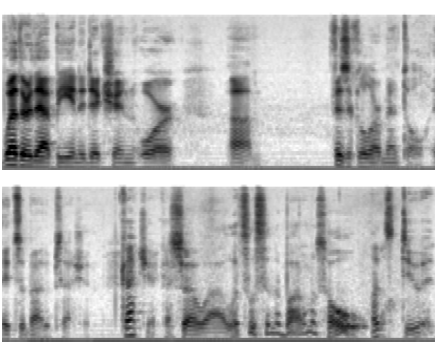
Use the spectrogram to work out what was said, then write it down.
whether that be an addiction or um, physical or mental. It's about obsession. Gotcha. Gotcha. So uh, let's listen to Bottomless Hole. Let's do it.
